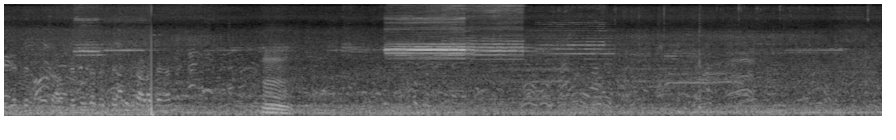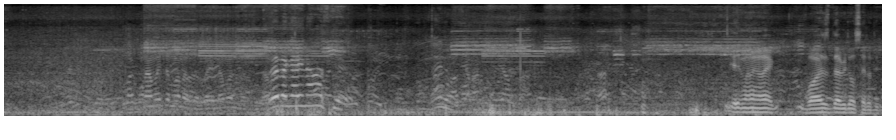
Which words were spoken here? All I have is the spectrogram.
এই যে তেঁতুলটা তেঁতুলটা তেঁতুলটা আলাদা দেখেন হুম। নামাইতে মানা যায় ভাই নামান না এই মানে বয়স ভিডিও ছেড়ে দিন।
